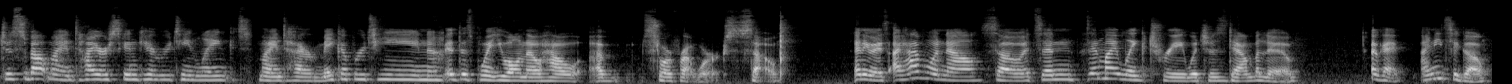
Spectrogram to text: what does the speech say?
just about my entire skincare routine linked, my entire makeup routine. At this point, you all know how a storefront works, so. Anyways, I have one now, so it's in, it's in my link tree, which is down below. Okay, I need to go.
